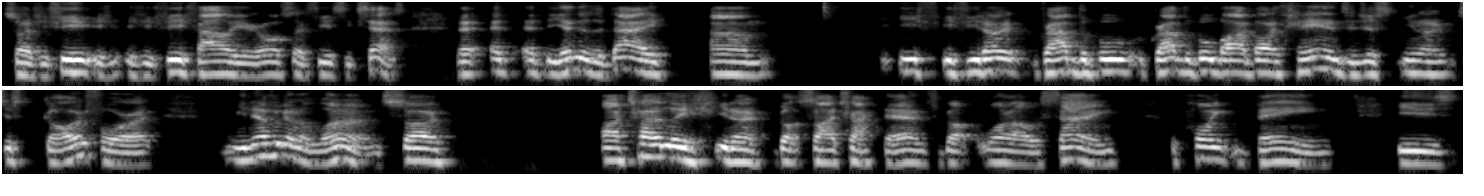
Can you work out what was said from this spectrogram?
So if you fear if, if you fear failure, you also fear success. But at, at the end of the day, um, if if you don't grab the bull grab the bull by both hands and just you know just go for it, you're never going to learn. So I totally, you know, got sidetracked there and forgot what I was saying. The point being is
